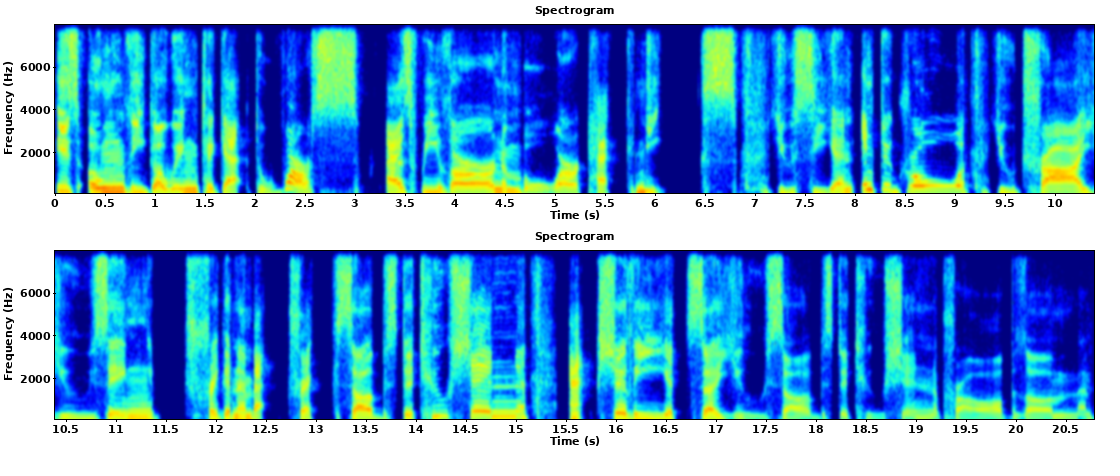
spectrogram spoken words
is only going to get worse as we learn more techniques. You see an integral, you try using trigonometric trig substitution. Actually, it's a U substitution problem.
